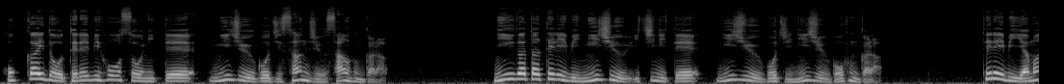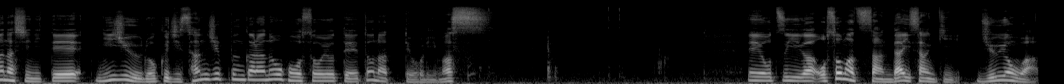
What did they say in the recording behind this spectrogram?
北海道テレビ放送にて25時33分から。新潟テレビ21にて25時25分から。テレビ山梨にて26時30分からの放送予定となっております。えー、お次がおそ松さん第3期。14話。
